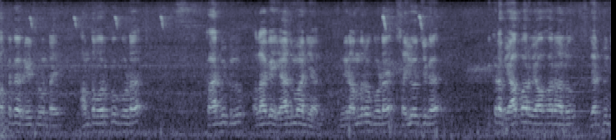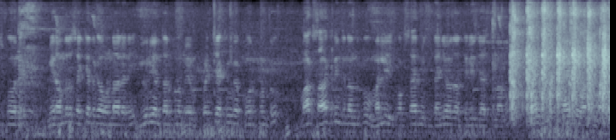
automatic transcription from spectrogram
కొత్తగా రేట్లు ఉంటాయి. అంతవరకు కూడా కార్మికులు అలాగే యాజమాన్యాలు మీరందరూ కూడా సయోధ్యగా ఇక్కడ వ్యాపార వ్యవహారాలు జరిపించుకొని మీరందరూ సఖ్యతగా ఉండాలని యూనియన్ తరఫున మేము ప్రత్యేకంగా కోరుకుంటూ మాకు సహకరించినందుకు మళ్ళీ ఒకసారి మీకు ధన్యవాదాలు తెలియజేస్తున్నాము. థ్యాంక్ యూ థ్యాంక్ యూ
